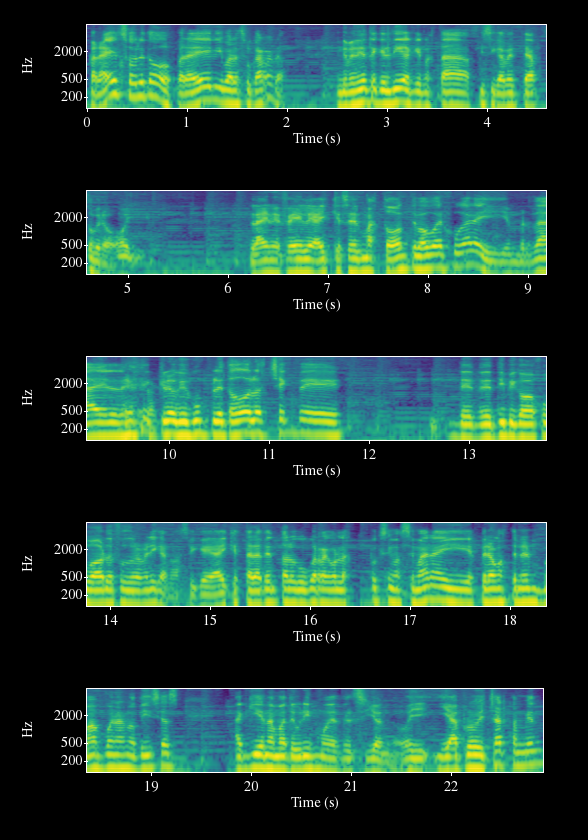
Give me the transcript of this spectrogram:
para él sobre todo, para él y para su carrera. Independiente que él diga que no está físicamente apto, pero oye, la NFL hay que ser más tonte para poder jugar ahí. Y en verdad él creo que cumple todos los checks de, de, típico jugador de fútbol americano. Así que hay que estar atento a lo que ocurra con las próximas semanas y esperamos tener más buenas noticias aquí en Amateurismo desde el sillón. Oye, y aprovechar también,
